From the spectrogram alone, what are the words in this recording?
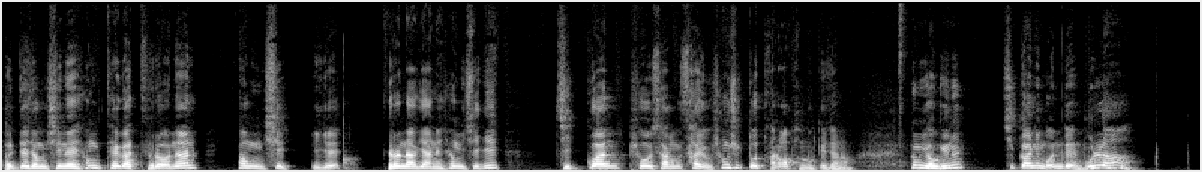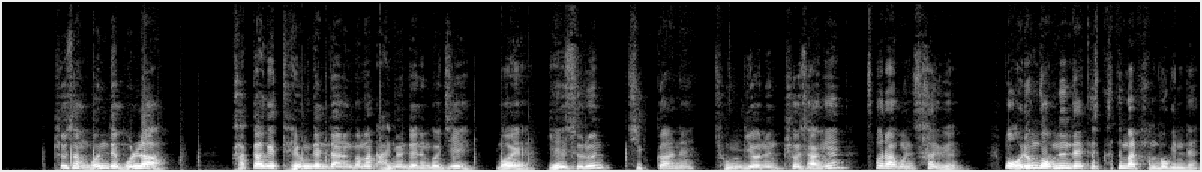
절대 정신의 형태가 드러난 형식 이게 드러나게 하는 형식이 직관, 표상, 사유 형식도 단어가 반복되잖아. 그럼 여기는 직관이 뭔데? 몰라. 표상 뭔데? 몰라. 각각에 대응된다는 것만 알면 되는 거지. 뭐에? 예술은 직관에 종교는 표상에, 철학은 사유에. 뭐 어려운 거 없는데 계속 같은 말 반복인데.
